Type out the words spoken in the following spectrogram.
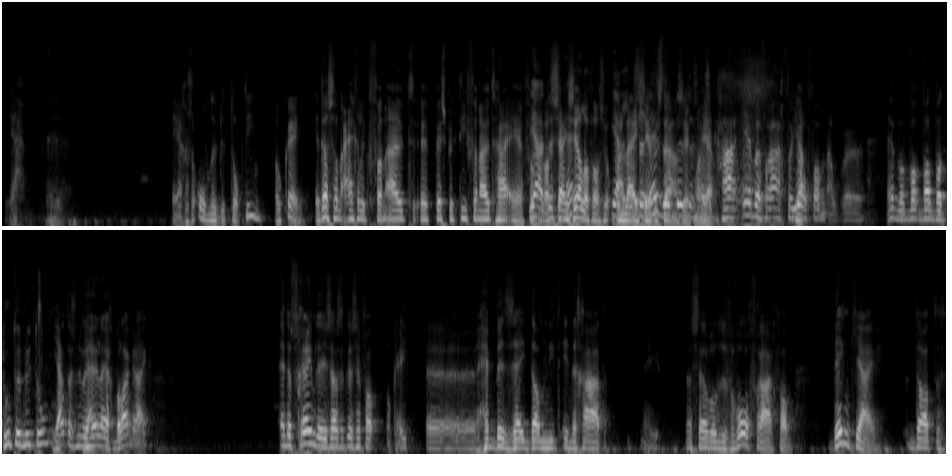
Ja, uh, ergens onder de top 10. Oké, en dat is dan eigenlijk vanuit uh, perspectief vanuit HR, van ja, wat dus, zij hè, zelf als op ja, een dus, lijstje hebben staan, dus, zeg maar. Als ik HR bevraag van, joh, van nou, hè, wat, wat, wat doet er nu toe? wat is nu heel erg belangrijk? En het vreemde is als ik dan zeg van, oké, okay, hebben zij dan niet in de gaten? Nee, dan stellen we de vervolgvraag van, denk jij dat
